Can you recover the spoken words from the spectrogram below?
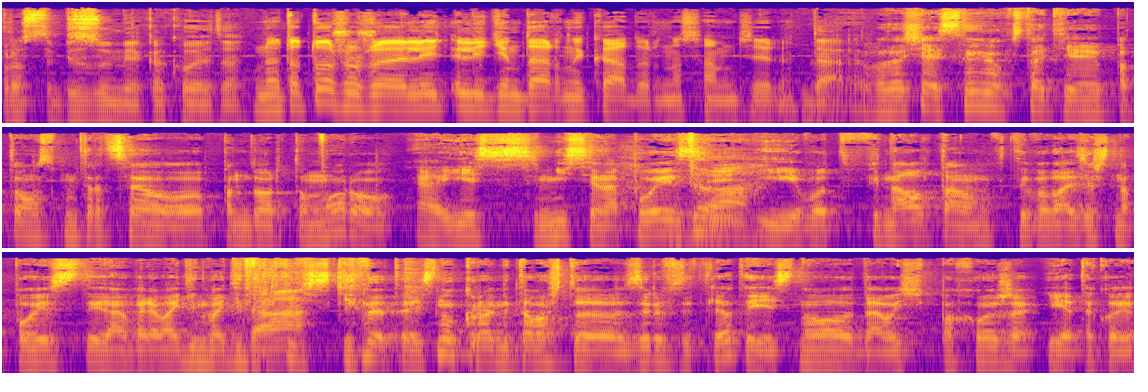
просто безумие какое-то. Но это тоже уже ле- легендарный кадр на самом деле. Да. Возвращаясь к играм, кстати, потом с Митрацел Pandora Tomorrow есть миссия на поезде, Да. и вот финал там, ты вылазишь на поезд, и там прям один в один Да. практически, да, то есть, ну, кроме того, что взрыв вертолета есть, но, да, очень похоже. И я такой,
